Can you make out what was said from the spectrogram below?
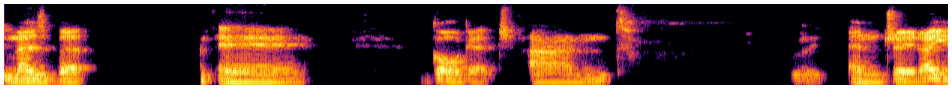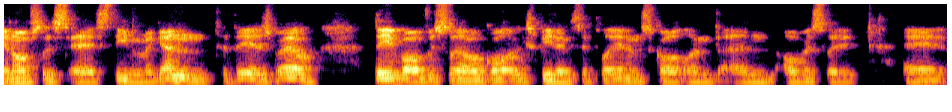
Nisbet, uh, Gogic, and and Drey Wright, and obviously uh, Stephen McGinn today as well. They've obviously all got experience of playing in Scotland, and obviously uh,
